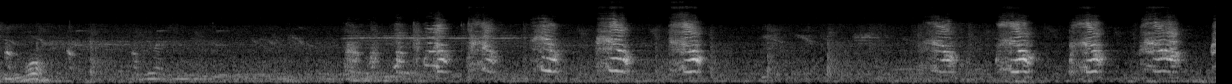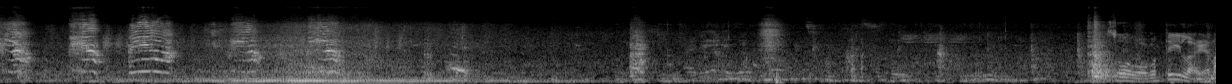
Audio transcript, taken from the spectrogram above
Bawasan mo. So, konti lang yan.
